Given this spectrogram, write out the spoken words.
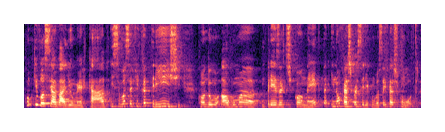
Como que você avalia o mercado e se você fica triste quando alguma empresa te conecta e não fecha parceria com você e fecha com outra?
